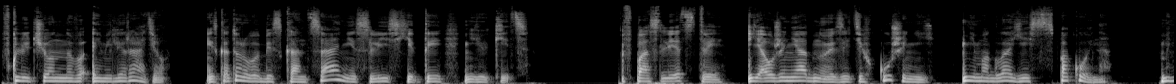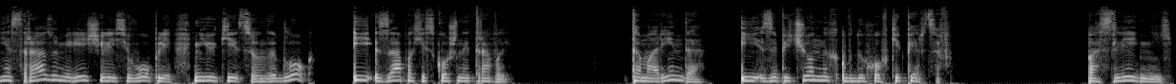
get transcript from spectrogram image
включенного Эмили радио, из которого без конца неслись хиты New. Впоследствии я уже ни одно из этих кушаний не могла есть спокойно. Мне сразу мерещились вопли New Kids on the Block и запахи скошенной травы, тамаринда и запеченных в духовке перцев. Последний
